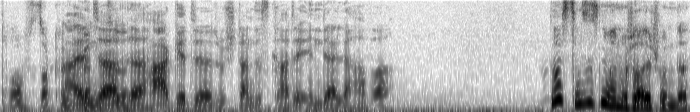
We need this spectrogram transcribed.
drauf sockeln könnte. Alter Hagede, du standest gerade in der Lava. Das, das ist nur eine Schleichwunde.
